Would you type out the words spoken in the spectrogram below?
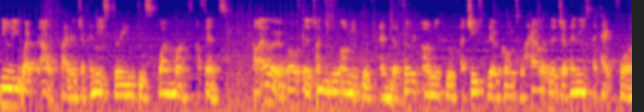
nearly wiped out by the Japanese during this one-month offense. However, both the 22 Army Group and the 3rd Army Group achieved their goal to halt the Japanese attack for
